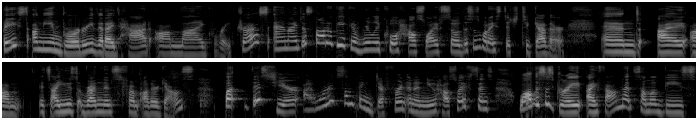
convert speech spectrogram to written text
based on the embroidery that I'd had on my grape dress and I just thought it would be a really cool housewife so this is what I stitched together and I um, it's I used remnants from other gowns. But this year, I wanted something different in a new housewife since while this is great, I found that some of these,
